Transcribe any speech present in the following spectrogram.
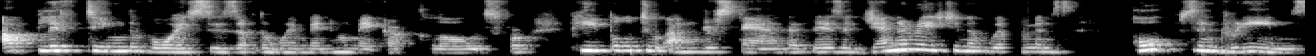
uplifting the voices of the women who make our clothes for people to understand that there's a generation of women's hopes and dreams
